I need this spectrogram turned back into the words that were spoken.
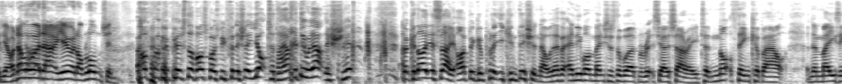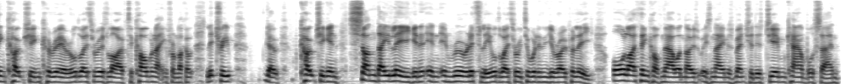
You know, another word out of you, and I'm launching. I'm fucking pissed off. I'm supposed to be finishing a yacht today. I could do without this shit. But can I just say, I've been completely conditioned now. Whenever anyone mentions the word Maurizio Sarri, to not think about an amazing coaching career all the way through his life, to culminating from like a literally you know, coaching in Sunday League in, in, in rural Italy all the way through to winning the Europa League. All I think of now when those, his name is mentioned is Jim Campbell saying,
